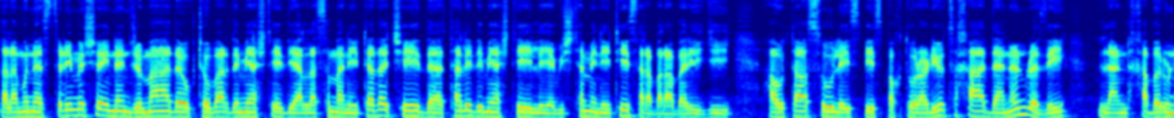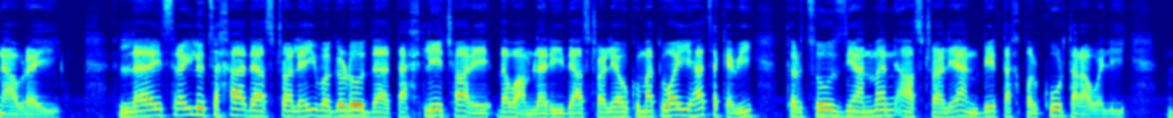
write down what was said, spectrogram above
سلامونه ستړي مشه نن جمعه د اکتوبر د میاشتې د 14مه نیټه ده چې د تلې د میاشتې ل 28مه نیټه سره برابرېږي او تاسو له سپیس پښتو رادیو څخه د نن ورځې لند خبرونه اورئ له اسراییلو څخه د استرالیایي وګړو د تخلیې چارې دوام لري. د استرالیا حکومت وایي هڅه کوي ترڅو زیانمن استرالیان بیرته خپل کور ته راولي.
